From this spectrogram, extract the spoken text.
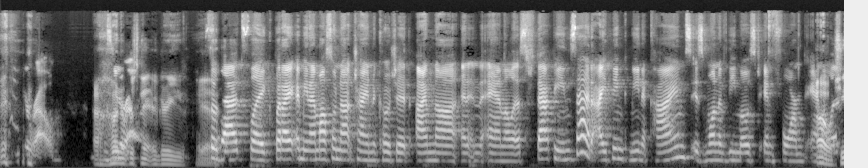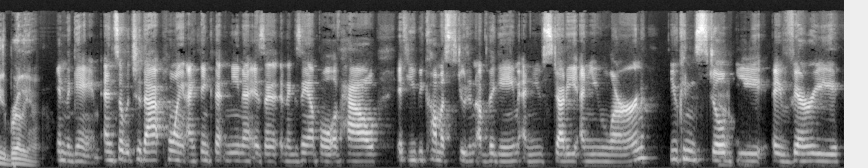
Zero. hundred percent agreed. Yeah. So that's like, but I, I mean, I'm also not trying to coach it. I'm not an, an, analyst. That being said, I think Mina Kimes is one of the most informed oh, analysts. Oh, she's brilliant in the game. And so to that point, I think that Mina is a, an example of how if you become a student of the game and you study and you learn, you can still yeah. be a very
